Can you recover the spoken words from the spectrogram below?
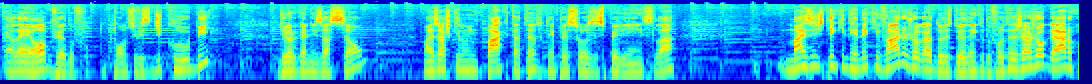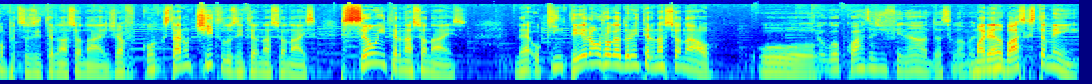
ela é óbvia do, do, ponto de vista de clube, de organização, mas eu acho que não impacta tanto, tem pessoas experientes lá. Mas a gente tem que entender que vários jogadores do elenco do Fortaleza já jogaram competições internacionais, já conquistaram títulos internacionais, são internacionais. Né? O Quinteiro é um jogador internacional. O, Jogou quartas de final da Mariano Basques também.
